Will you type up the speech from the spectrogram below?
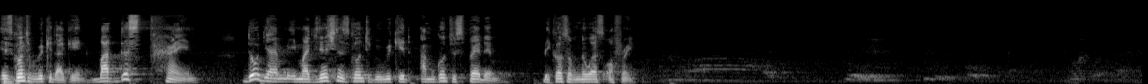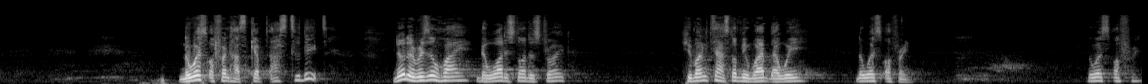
It's going to be wicked again. But this time, though their imagination is going to be wicked, I'm going to spare them because of Noah's offering. Noah's offering has kept us to date. You know the reason why the world is not destroyed? Humanity has not been wiped away. Noah's offering. Noah's offering.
